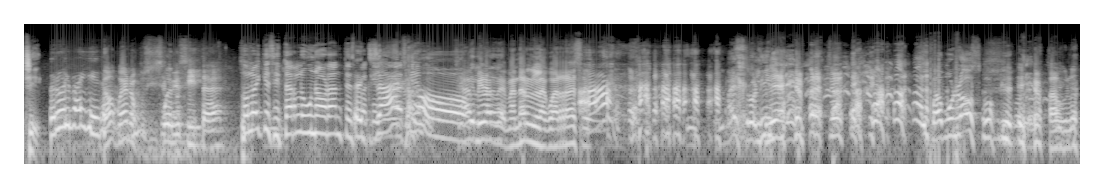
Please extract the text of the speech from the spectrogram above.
sí. Pero él va a llegar. No, bueno, pues si se necesita. Solo hay que citarlo una hora antes para que llegue. Exacto. Ah, mira, me mandaron el aguarrazo. El maestro el fabuloso. Fabuloso.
